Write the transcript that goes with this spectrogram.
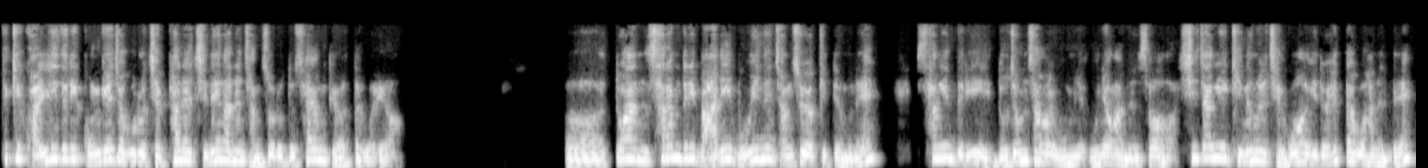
특히 관리들이 공개적으로 재판을 진행하는 장소로도 사용되었다고 해요. 어, 또한 사람들이 많이 모이는 장소였기 때문에 상인들이 노점상을 운영하면서 시장의 기능을 제공하기도 했다고 하는데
